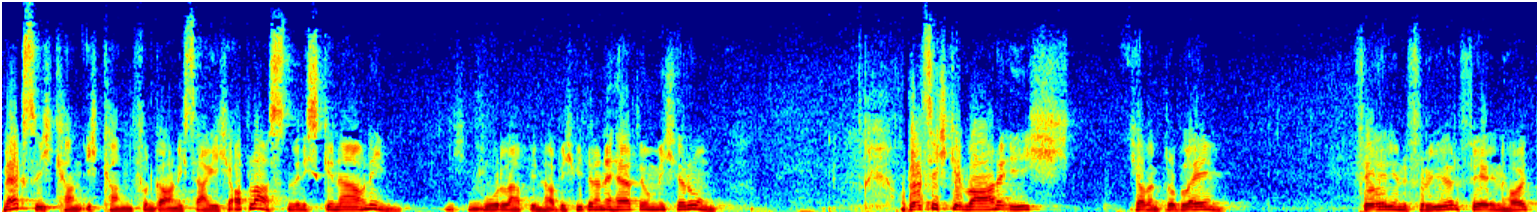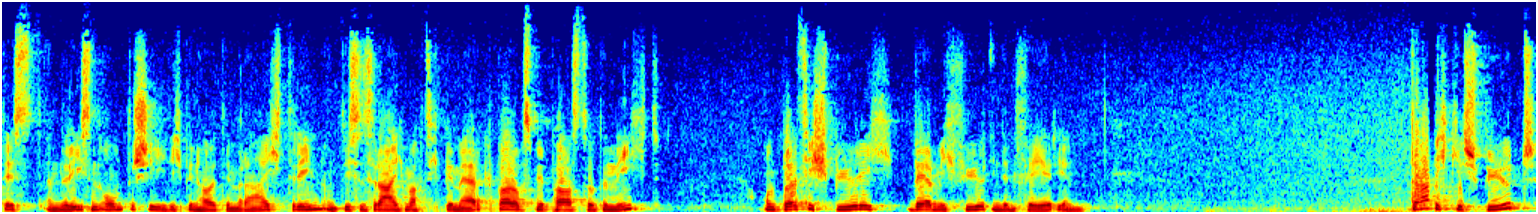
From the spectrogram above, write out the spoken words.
Merkst du, ich kann, ich kann von gar nichts eigentlich ablassen, wenn ich es genau nehme. Wenn ich im Urlaub bin, habe ich wieder eine Herde um mich herum. Und plötzlich gewahre ich, ich habe ein Problem. Ferien früher, Ferien heute ist ein Riesenunterschied. Ich bin heute im Reich drin und dieses Reich macht sich bemerkbar, ob es mir passt oder nicht. Und plötzlich spüre ich, wer mich führt in den Ferien. Da habe ich gespürt,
